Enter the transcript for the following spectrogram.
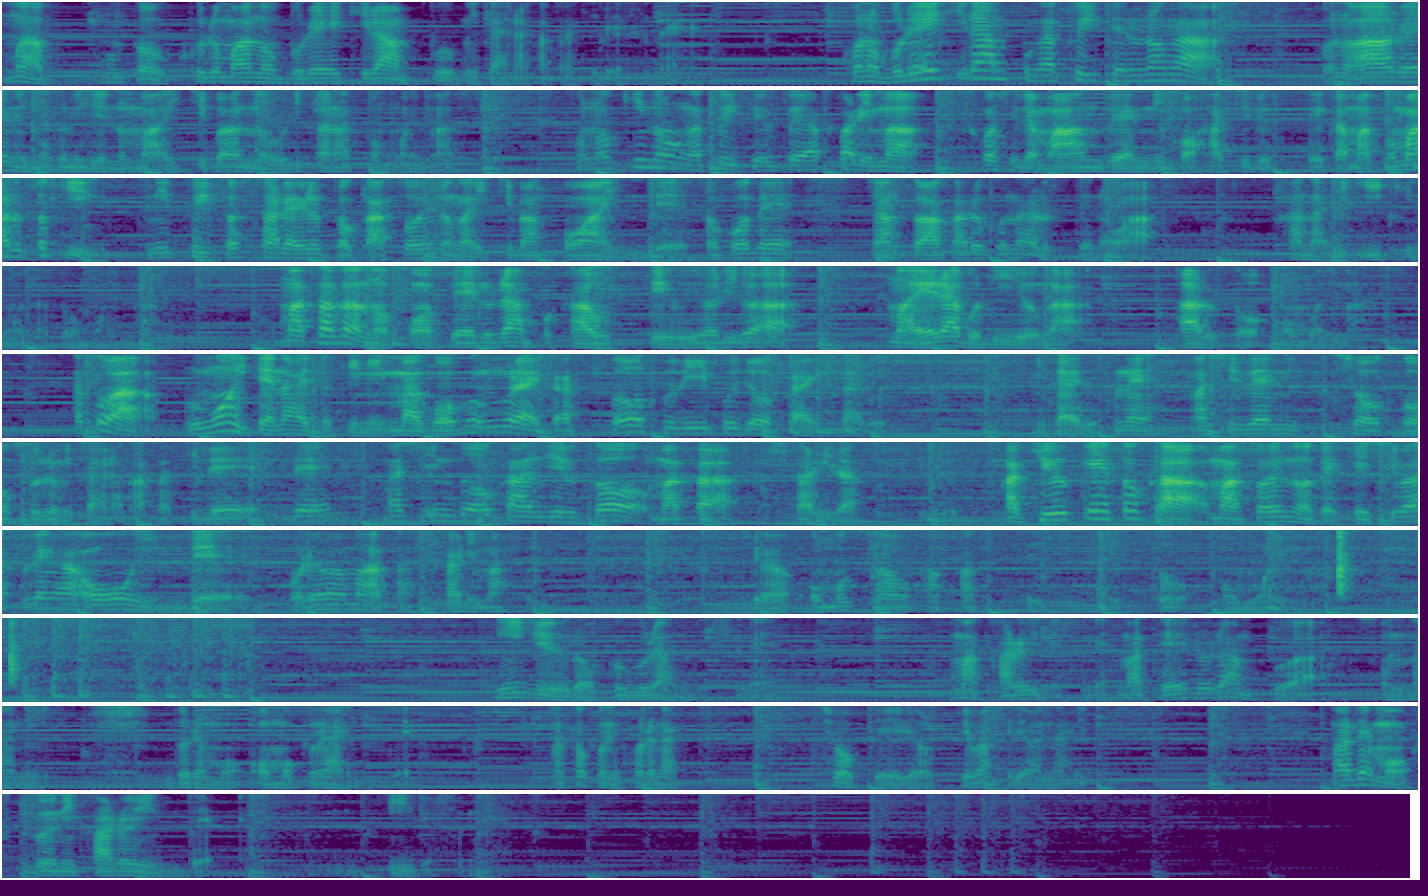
まあ本当車のブレーキランプみたいな形ですね。このブレーキランプがついてるのがこの RN120 のまあ一番の売りかなと思います。この機能がついてるとやっぱりまあ少しでも安全にこう走るっていうか、まあ、止まる時に追突されるとかそういうのが一番怖いんでそこでちゃんと明るくなるっていうのはかなりいい機能だと思います。まあ、ただのこのテールランプ買うっていうよりは、まあ、選ぶ理由があると思います。あとは動いてない時に、まあ、5分ぐらい経つとスリープ状態になるたいですね。まあ、自然に消灯するみたいな形で、で、まあ、振動を感じるとまた光り出すっていう。まあ、休憩とか、まあ、そういうので消し忘れが多いんで、これはまあ助かりますね。じゃあ重さを測っていきたいと思います。26g ですね。まあ軽いですね。まあテールランプはそんなにどれも重くないんで、まあ、特にこれが超軽量っていうわけではないです。まあでも普通に軽いんでいいですね。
